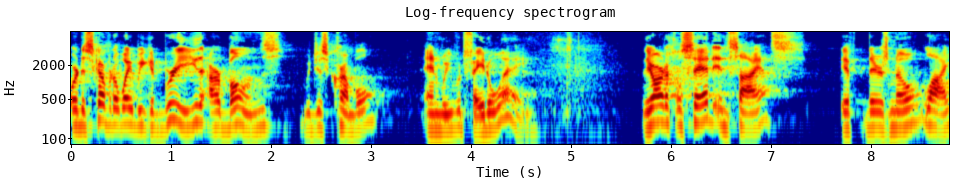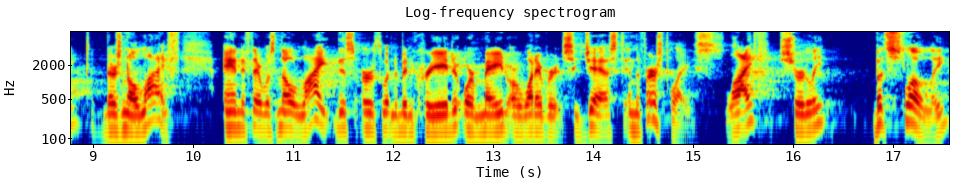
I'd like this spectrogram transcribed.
or discovered a way we could breathe, our bones would just crumble and we would fade away. The article said in science, if there's no light, there's no life. And if there was no light, this earth wouldn't have been created or made or whatever it suggests in the first place. Life, surely, but slowly,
